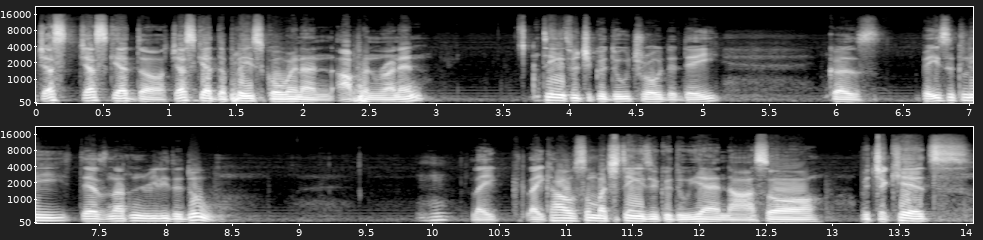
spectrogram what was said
just just get the just get the place going and up and running. Things which you could do throughout the day, because basically there's nothing really to do. Mm-hmm. Like like how so much things you could do here in Nassau with your kids.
